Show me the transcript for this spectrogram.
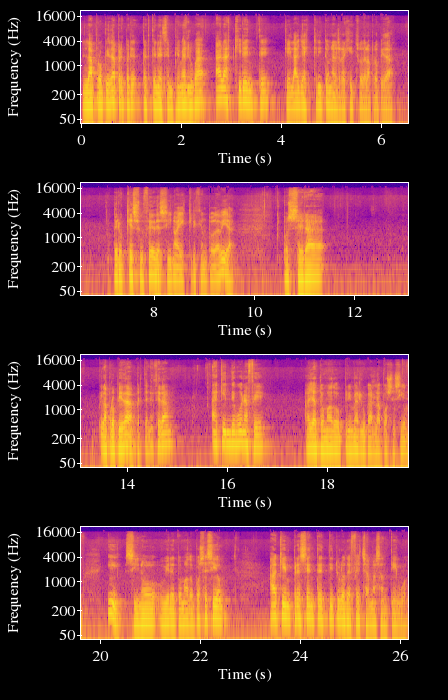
la propiedad pertenece en primer lugar al adquirente que la haya escrito en el registro de la propiedad. Pero ¿qué sucede si no hay inscripción todavía? Pues será la propiedad pertenecerá a quien de buena fe haya tomado en primer lugar la posesión y si no hubiere tomado posesión a quien presente título de fecha más antiguo,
